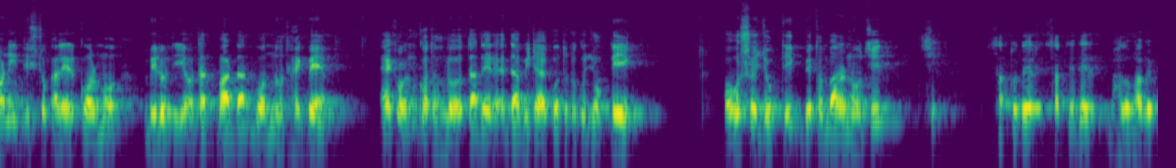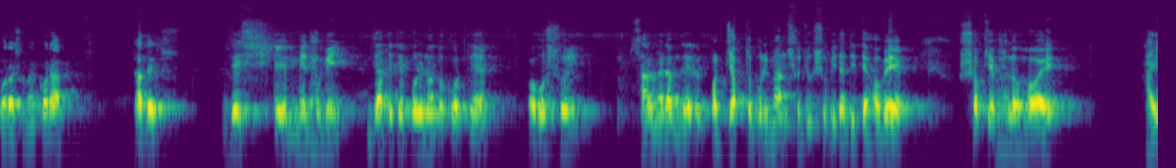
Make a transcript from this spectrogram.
অনির্দিষ্টকালের কর্মবিরতি, অর্থাৎ বারদান বন্ধ থাকবে। এখন কথা হলো তাদের দাবিটা কতটুকু যৌক্তিক? অবশ্যই যৌক্তিক, বেতন বাড়ানো উচিত ছাত্রদের, ছাত্রীদের ভালোভাবে পড়াশোনা করা, তাদের দেশকে মেধাবী জাতিতে পরিণত করতে অবশ্যই স্যার ম্যাডামদের পর্যাপ্ত পরিমাণ সুযোগ সুবিধা দিতে হবে। সবচেয়ে ভালো হয় হাই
